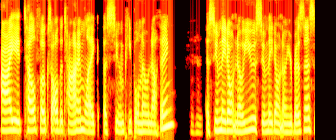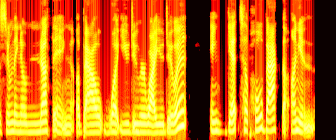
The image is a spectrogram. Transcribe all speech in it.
I tell folks all the time like assume people know nothing Mm-hmm. Assume they don't know you, assume they don't know your business, assume they know nothing about what you do or why you do it, and get to pull back the onion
